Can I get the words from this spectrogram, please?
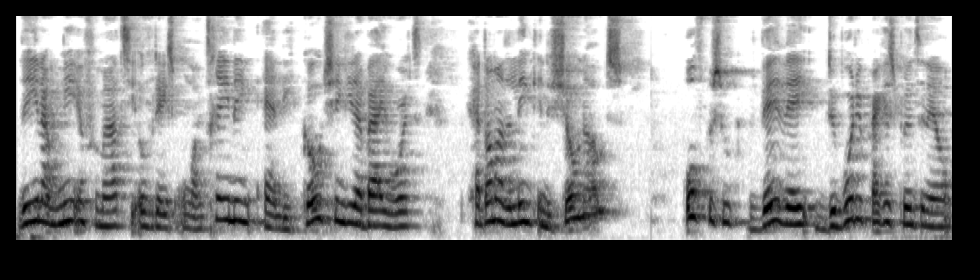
Wil je nou meer informatie over deze online training en die coaching die daarbij hoort? Ga dan naar de link in de show notes of bezoek www.thebodypractice.nl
